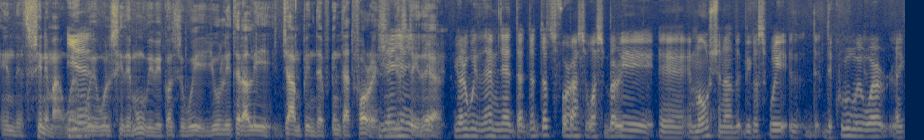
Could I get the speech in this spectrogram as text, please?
in the cinema when Yeah. we will see the movie because we you literally jump in the in that forest yeah, and you yeah, stay yeah, there. You're with them. Yeah, that, that that's for us was very uh, emotional because we the, the crew we were like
